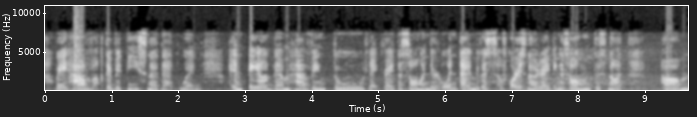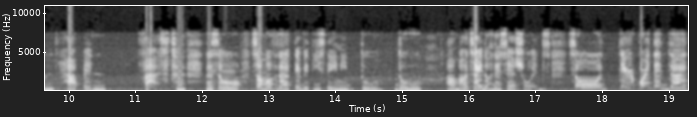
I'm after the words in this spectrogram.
we have activities na that would entail them having to like write a song on their own time because of course now writing a song does not um, happen fast. So some of the activities they need to do um, outside of the sessions. So they reported that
